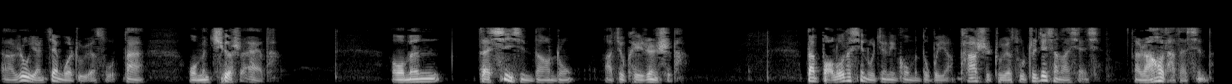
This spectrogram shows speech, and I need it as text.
啊肉眼见过主耶稣，但我们确实爱他。我们在信心当中。啊，就可以认识他。但保罗的信主经历跟我们都不一样，他是主耶稣直接向他显现啊，然后他才信的。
